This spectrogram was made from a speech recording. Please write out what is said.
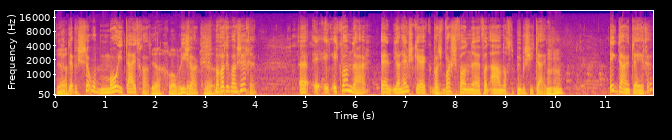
ja. Daar heb ik zo'n mooie tijd gehad. ja, geloof ik. Bizar. Ja. Maar wat ik wou zeggen. eh, ik, ik kwam daar en Jan Heemskerk was wars van, eh, van aandacht en publiciteit. Mhm. Ik daarentegen,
